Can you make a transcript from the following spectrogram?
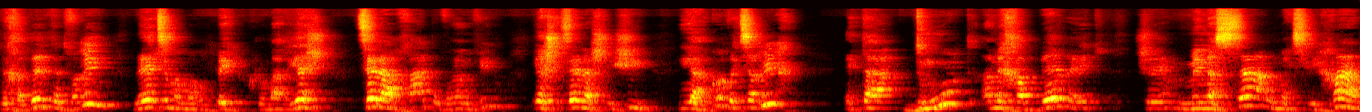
לחדד את הדברים לעצם המרפק. כלומר יש צלע אחת, אברהם אבינו, יש צלע שלישית, יעקב, וצריך את הדמות המחברת שמנסה ומצליחה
